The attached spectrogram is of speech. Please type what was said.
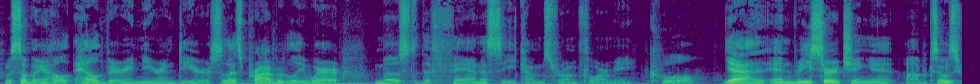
it was something I held, held very near and dear. So that's probably where most of the fantasy comes from for me. Cool. Yeah, and, and researching it uh, because I was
